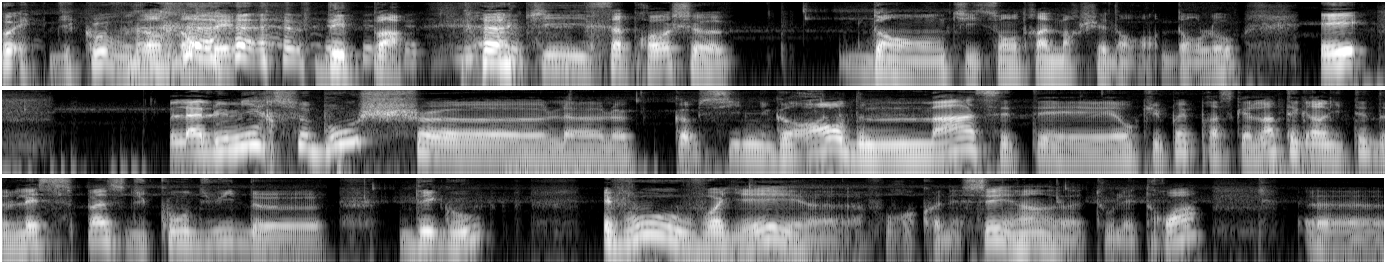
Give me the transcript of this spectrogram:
Ouais, du coup, vous entendez des pas qui s'approchent, euh, dans, qui sont en train de marcher dans, dans l'eau. Et la lumière se bouche, euh, le- le- comme si une grande masse était occupée presque l'intégralité de l'espace du conduit de d'égout. Et vous voyez, euh, vous reconnaissez hein, tous les trois, euh,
